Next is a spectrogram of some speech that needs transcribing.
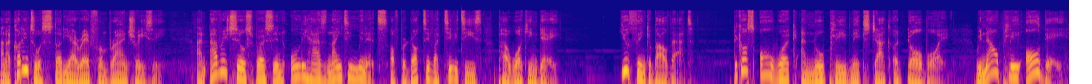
And according to a study I read from Brian Tracy, an average salesperson only has 90 minutes of productive activities per working day. You think about that. Because all work and no play makes Jack a dull boy, we now play all day,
